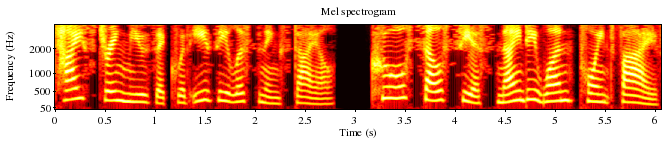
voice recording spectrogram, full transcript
Thai string music with easy listening style. Cool Celsius 91.5.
